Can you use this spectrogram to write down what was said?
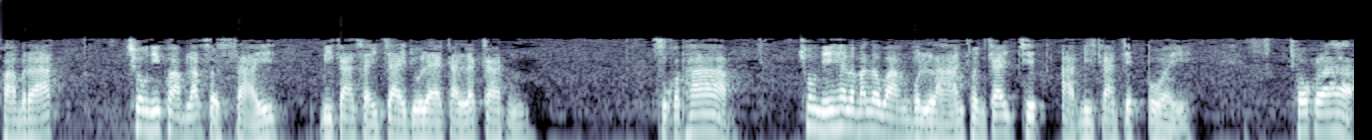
ความรัก ช่วงนี้ความรักสดใส มีการใส่ใจดูแลกันและกัน สุขภาพ ช่วงนี้ให้ระมัดระวังบุตรหลานคนใกล้ชิดอาจมีการเจ็บป่วย โชคลาภ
